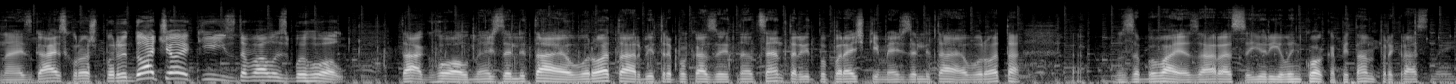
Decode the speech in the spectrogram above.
Найс гайс, хороша передача, який, здавалось би, гол. Так, гол. М'яч залітає у ворота. Арбітри показують на центр. Від поперечки м'яч залітає у ворота. Е, Забиває зараз Юрій Ленько, капітан прекрасний.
